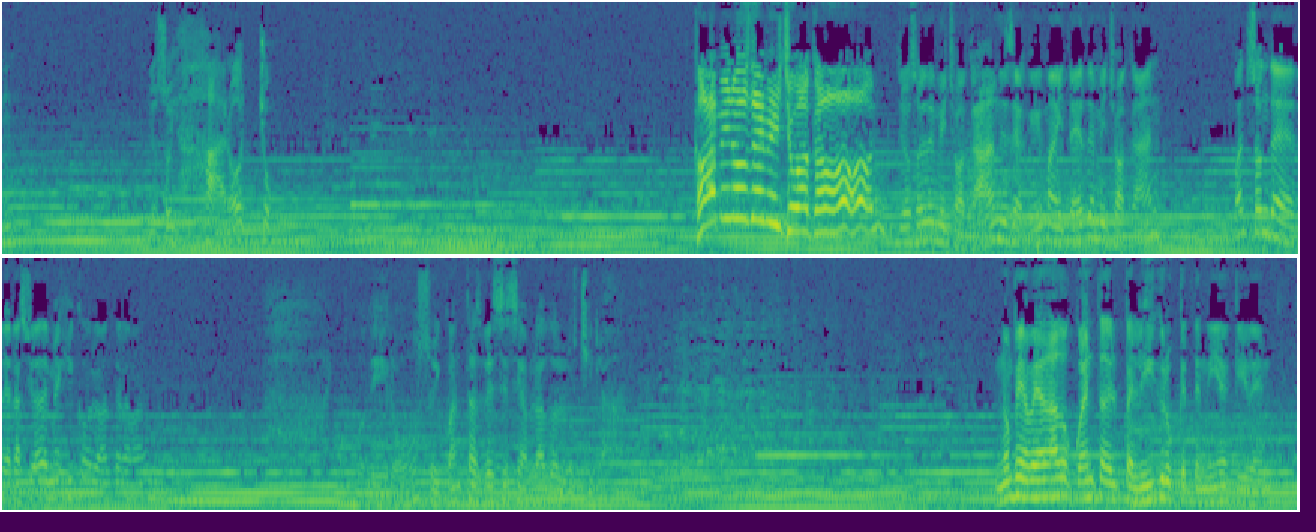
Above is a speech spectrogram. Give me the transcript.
¿Mm? Yo soy jarocho. Caminos de Michoacán. Yo soy de Michoacán, dice aquí, Maite es de Michoacán. ¿Cuántos son de, la Ciudad de México? Levante la mano. Ay, poderoso. ¿Y cuántas veces he hablado de los chilangos? No me había dado cuenta del peligro que tenía aquí dentro.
